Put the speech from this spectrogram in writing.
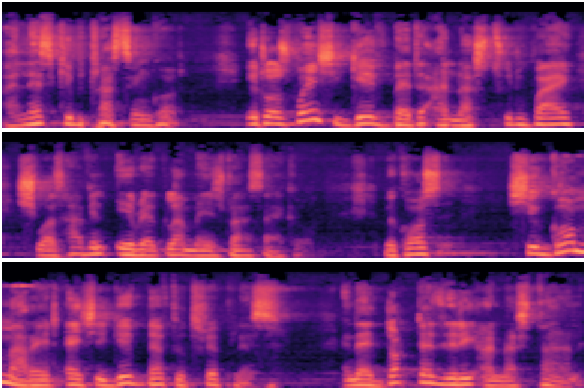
But let's keep trusting God. It was when she gave birth and understood why she was having irregular menstrual cycle. Because she got married and she gave birth to triplets. And the doctors didn't understand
